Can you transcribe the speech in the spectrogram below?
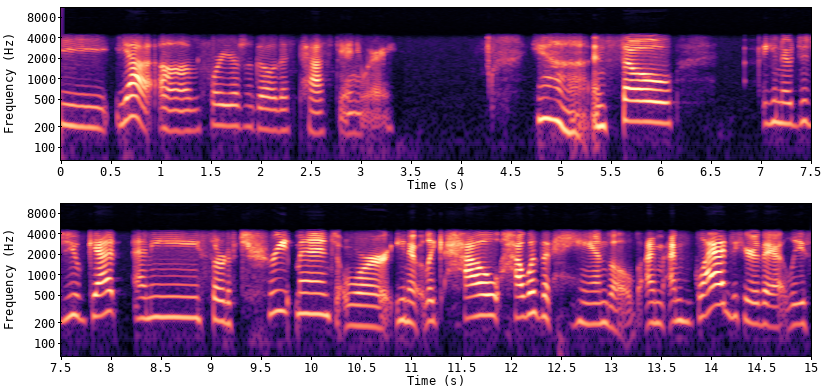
Yeah, um, four years ago this past January. Yeah, and so you know, did you get any sort of treatment or, you know, like how how was it handled? I'm I'm glad to hear they at least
